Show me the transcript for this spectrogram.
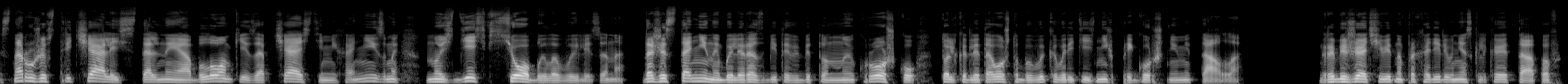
Снаружи встречались стальные обломки, запчасти, механизмы, но здесь все было вылизано. Даже станины были разбиты в бетонную крошку, только для того, чтобы выковырить из них пригоршню металла. Грабежи, очевидно, проходили в несколько этапов.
